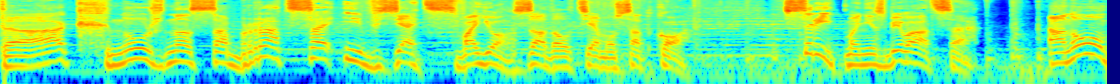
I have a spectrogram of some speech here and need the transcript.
«Так, нужно собраться и взять свое», — задал тему Садко. «С ритма не сбиваться. А ну,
